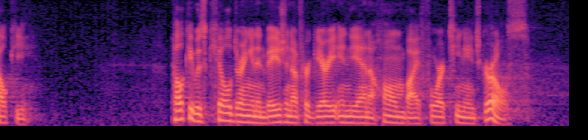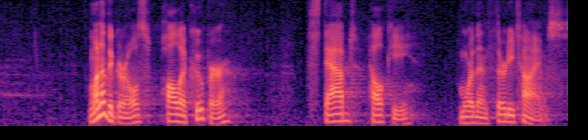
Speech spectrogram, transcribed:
Pelke. Pelke was killed during an invasion of her Gary, Indiana home by four teenage girls. One of the girls, Paula Cooper, stabbed Pelke more than 30 times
